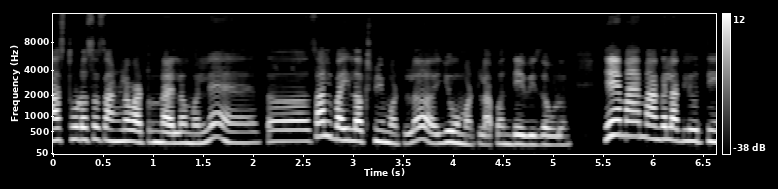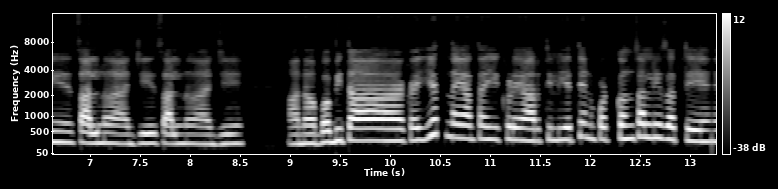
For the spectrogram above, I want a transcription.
आज थोडंसं चांगलं वाटून राहिलं मले. तर चाल बाई लक्ष्मी म्हटलं येऊ म्हटलं आपण देवी जवळून हे माय मागं लागली होती चालणं आजी चालणं आजी. आणि बबिता काही येत नाही आता इकडे आरतीला येते आणि पटकन चालली जाते.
